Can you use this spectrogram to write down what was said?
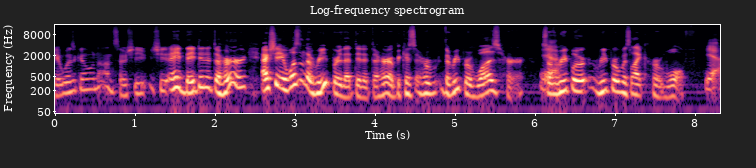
it was going on. So she she hey they did it to her. Actually, it wasn't the Reaper that did it to her because her the Reaper was her. Yeah. So the Reaper Reaper was like her wolf. Yeah.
